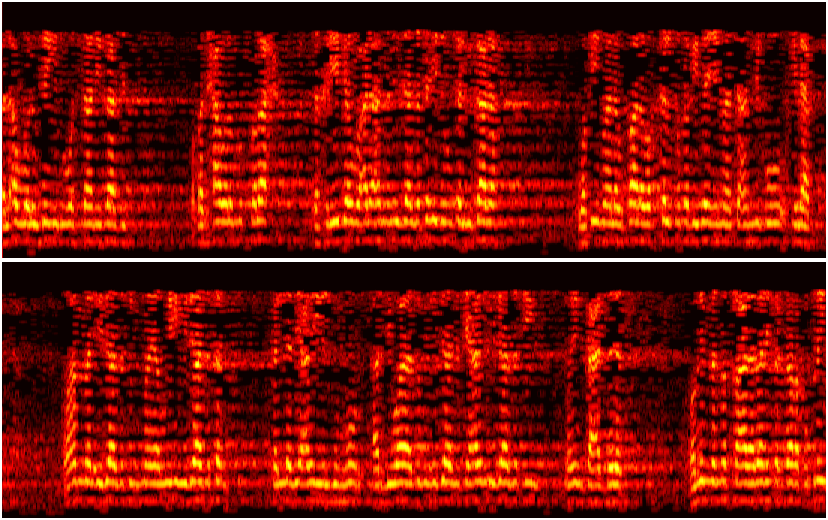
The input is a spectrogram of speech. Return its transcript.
فالأول جيد والثاني فاسد. وقد حاول ابن الصلاح تخريجه على أن الإجازة إذن كالوكالة. وفيما لو قال وكلتك في بيع ما تأملكه خلاف. وأما الإجازة بما يرويه إجازة فالذي عليه الجمهور الرواية بالإجازة على الإجازة وإن تعددت. وممن نص على ذلك الدار قطني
